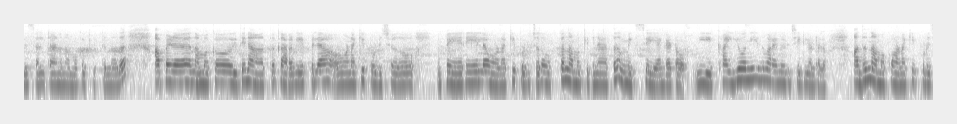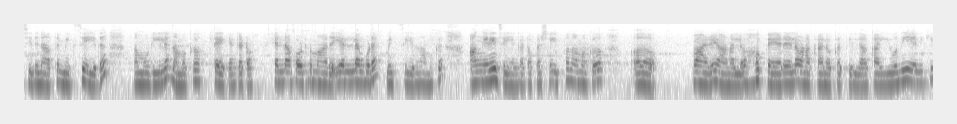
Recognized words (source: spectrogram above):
റിസൾട്ടാണ് നമുക്ക് കിട്ടുന്നത്. അപ്പോൾ നമുക്ക് ഇതിനകത്ത് കറിവേപ്പില ഉണക്കി പൊടിച്ചതോ പേരയില ഉണക്കി പൊടിച്ചതോ ഒക്കെ നമുക്ക് ഇതിനകത്ത് മിക്സ് ചെയ്യാം കേട്ടോ. ഈ കയ്യോന്നി എന്ന് പറയുന്ന ഒരു ചെടിയുണ്ടല്ലോ അത് നമുക്ക് ഉണക്കി പൊടിച്ച് ഇതിനകത്ത് മിക്സ് ചെയ്ത് മുടിയിൽ നമുക്ക് തേക്കാം കേട്ടോ. എണ്ണ പൗഡർ മാര് എല്ലാം കൂടെ മിക്സ് ചെയ്ത് നമുക്ക് അങ്ങനെയും ചെയ്യാം കേട്ടോ. പക്ഷേ ഇപ്പോൾ നമുക്ക് ആ, മഴയാണല്ലോ. പേരയില ഉണക്കാനൊക്കത്തില്ല. നീ എനിക്ക്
